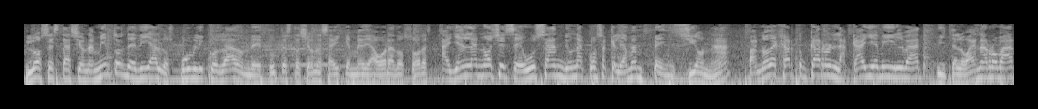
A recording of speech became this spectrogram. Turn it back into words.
Los estacionamientos de día, los públicos, ¿va? Donde tú te estacionas ahí que media hora, dos horas. Allá en la noche se usan de una cosa que le llaman pensión, ¿ah? Para no dejar tu carro en la calle Bilbat y te lo vayan a robar,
